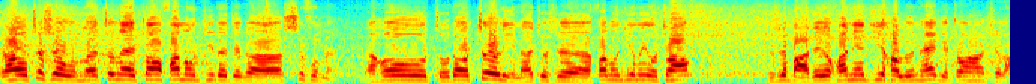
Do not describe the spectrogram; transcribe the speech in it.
然后这是我们正在装发动机的这个师傅们，然后走到这里呢，就是发动机没有装，只是把这个发电机和轮胎给装上去了。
